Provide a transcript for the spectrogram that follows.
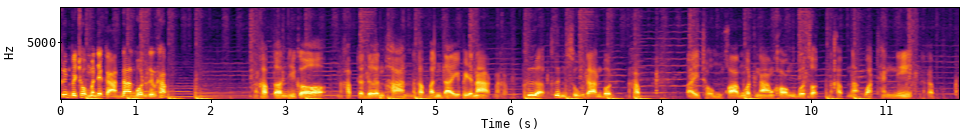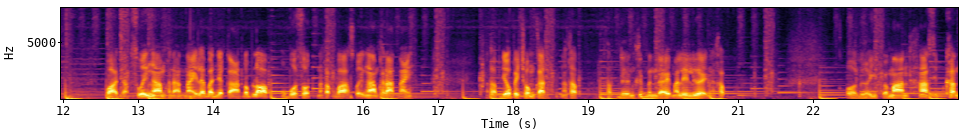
ขึ้นไปชมบรรยากาศด้านบนกันครับนะครับตอนนี้ก็นะครับจะเดินผ่านนะครับบันไดพญานาคนะครับเพื่อขึ้นสู่ด้านบนนะครับ ไปชมความงดงามของอุโบสถนะครับณวัดแห่งนี้นะครับ ว่าจะสวยงามขนาดไหน และบรรยากาศรอบๆอุโบสถนะครับ ว่าสวยงามขนาดไหนนะครับเดี๋ยวไปชมกันนะครับครับเดินขึ้นบันไดมาเรื่อยๆนะครับก็เหลืออีกประมาณ 50 ขั้น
